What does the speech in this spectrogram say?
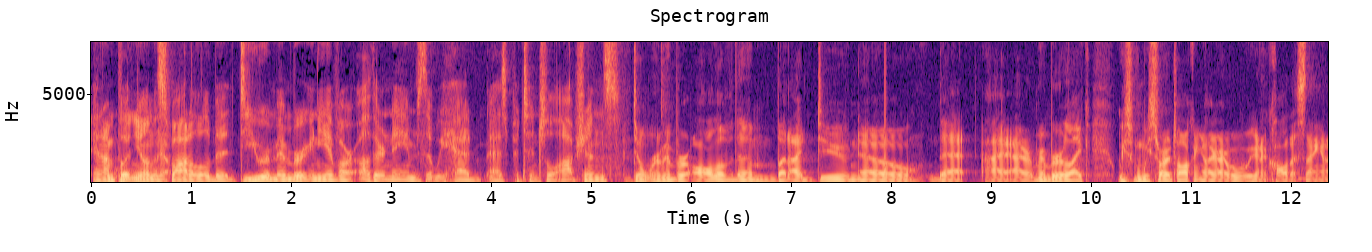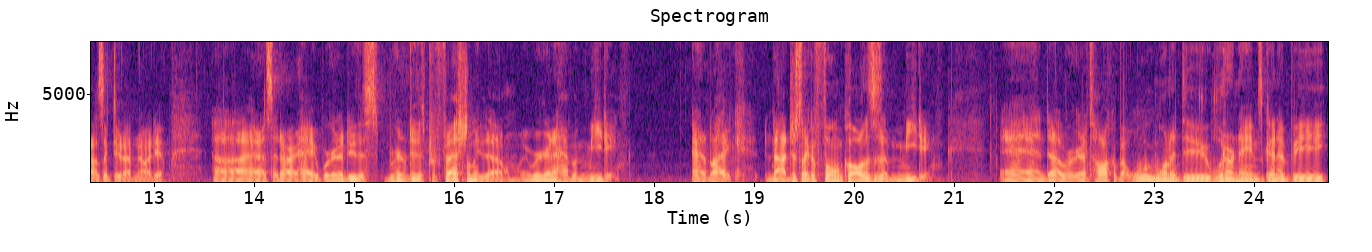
And I'm putting you on the Yeah. spot a little bit. Do you remember any of our other names that we had as potential options? don't remember all of them, but I do know that I, I remember like we when we started talking, you're like, all right, what are we gonna call this thing? And I was like, dude, I have no idea. Uh, and I said, all right, hey, we're gonna do this. We're gonna do this professionally though, and we're gonna have a meeting, and like not just like a phone call. This is a meeting, and uh, we're gonna talk about what we want to do, what our name's gonna be,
